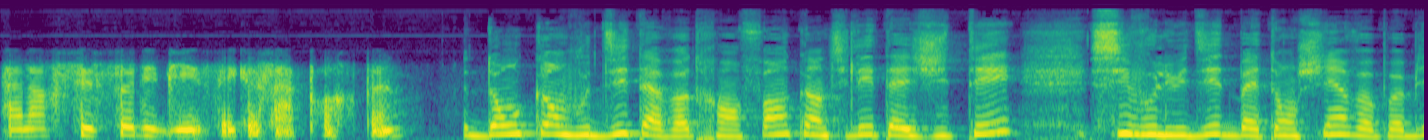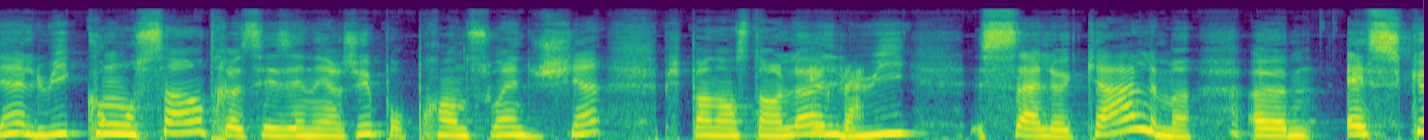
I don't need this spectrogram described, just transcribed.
Alors, c'est ça les bienfaits que ça apporte. Hein. Donc, quand vous dites à votre enfant, quand il est agité, si vous lui dites, ben, ton chien va pas bien, lui concentre ses énergies pour prendre soin du chien, puis pendant ce temps-là, lui, ça le calme. Euh, est-ce que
